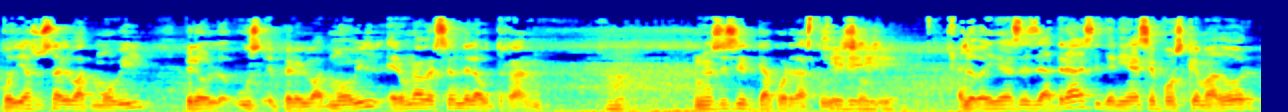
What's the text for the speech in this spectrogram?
podías usar el Batmóvil, pero, lo pero el Batmóvil era una versión del Outrun. No sé si te acuerdas tú Sí, de sí, eso. sí, sí. Lo veías desde atrás y tenía ese post quemador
